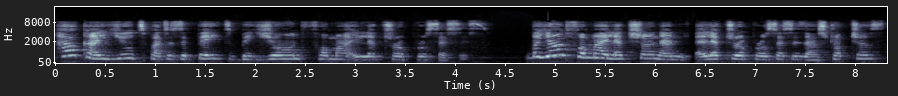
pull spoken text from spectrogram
How can youth participate beyond formal electoral processes? Beyond formal election and electoral processes and structures,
